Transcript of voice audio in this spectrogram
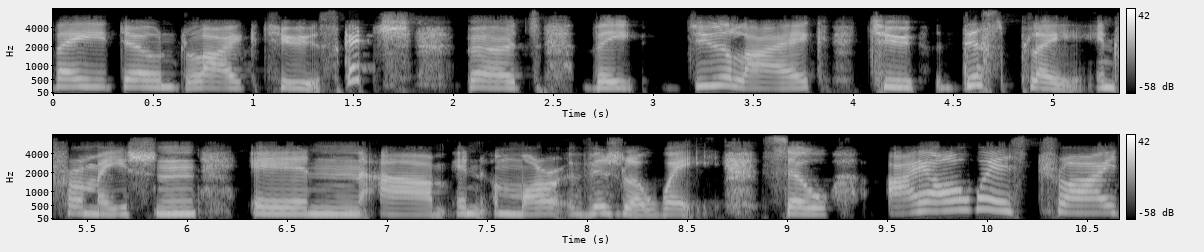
they don't like to sketch, but they do like to display information in um, in a more visual way. So I always try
